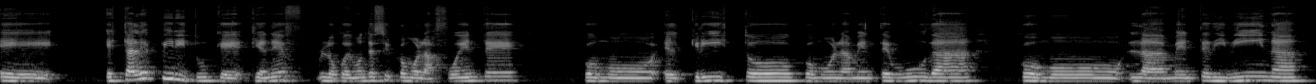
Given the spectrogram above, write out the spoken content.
Eh, está el espíritu que tiene, lo podemos decir como la fuente, como el Cristo, como la mente Buda, como la mente divina.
